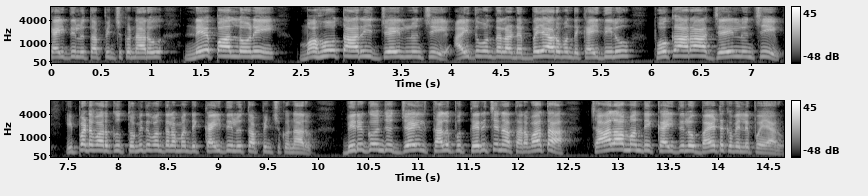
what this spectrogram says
ఖైదీలు తప్పించుకున్నారు. నేపాల్లోని మహోతారి జైలు నుంచి ఐదు వందల డెబ్బై ఆరు మంది ఖైదీలు పోకారా జైలు నుంచి ఇప్పటి వరకు తొమ్మిది వందల మంది ఖైదీలు తప్పించుకున్నారు. బిరుగొంజు జైలు తలుపు తెరిచిన తర్వాత చాలామంది ఖైదీలు బయటకు వెళ్ళిపోయారు.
